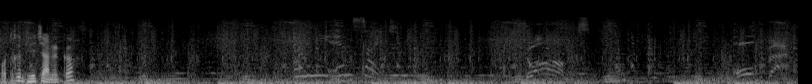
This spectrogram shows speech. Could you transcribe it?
어떻게 되지 않을까? Enemy in sight. To arms. Hold fast.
